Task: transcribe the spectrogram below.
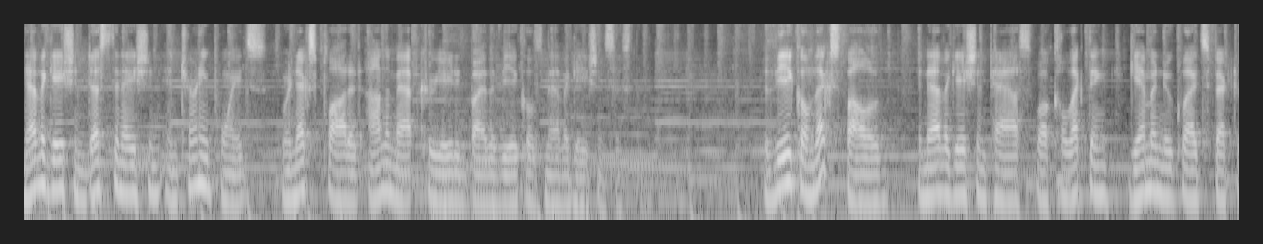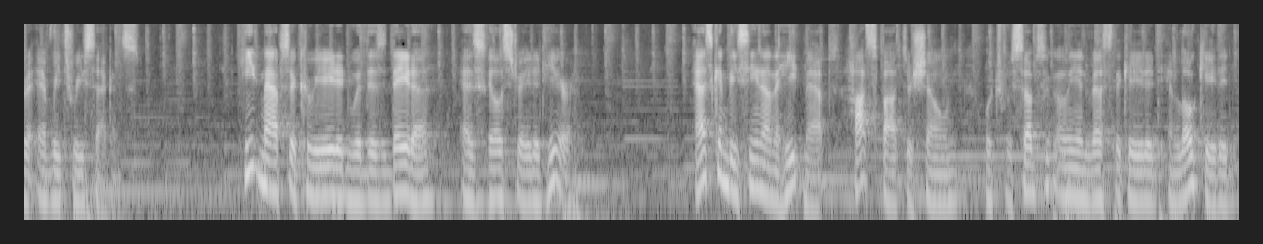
Navigation destination and turning points were next plotted on the map created by the vehicle's navigation system. The vehicle next followed the navigation paths while collecting gamma nuclide spectra every three seconds. Heat maps are created with this data as illustrated here. As can be seen on the heat maps, hotspots are shown which were subsequently investigated and located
